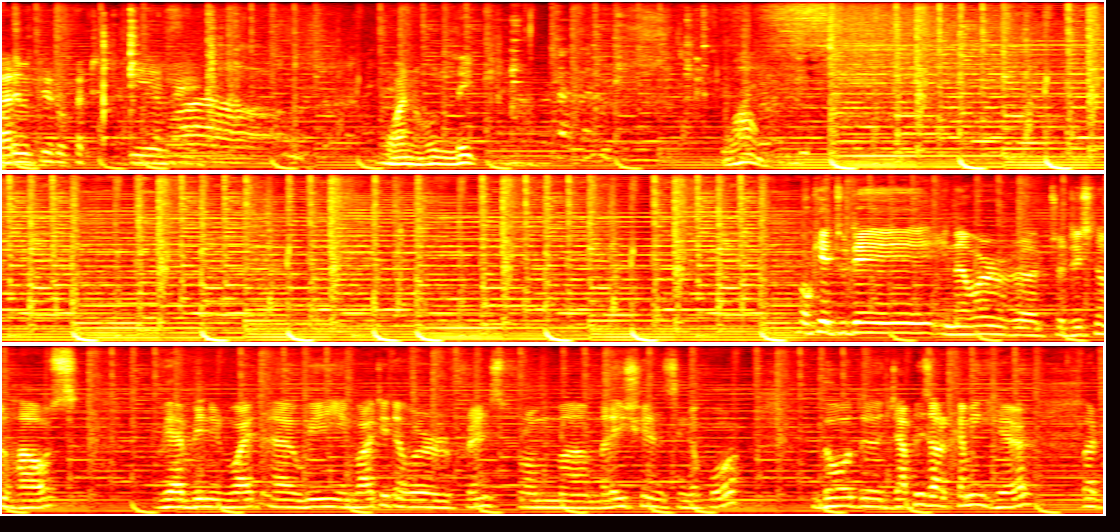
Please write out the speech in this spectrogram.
सारे में प्लेट कट किए One whole leg. Wow. Okay, today in our uh, traditional house, we have been invite. Uh, we invited our friends from uh, Malaysia and Singapore. Though the Japanese are coming here, but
